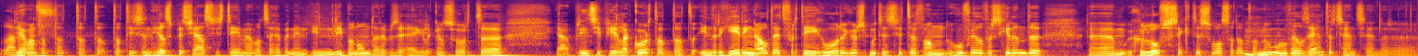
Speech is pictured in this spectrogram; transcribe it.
Want, Ja, want dat, dat, dat, dat, dat is een heel speciaal systeem. Hè. Wat ze hebben in, in Libanon, daar hebben ze eigenlijk een soort eh, ja, principieel akkoord dat, dat in de regering altijd vertegenwoordigers moeten zitten van hoeveel verschillende ehm geloofssectes, zoals ze dat dan Mhm. noemen, hoeveel zijn er? Zijn, zijn er eh,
